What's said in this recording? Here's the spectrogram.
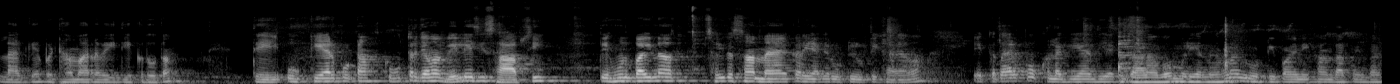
ਲੱਗ ਗਿਆ ਬਿਠਾ ਮਾਰਨ ਵੇਈ ਦੀ ਇੱਕ ਦੋ ਤਾਂ। ਤੇ ਓਕੇ 에ਅਰਪੋਰਟਾਂ ਕਬੂਤਰ ਜਮਾ ਵਿਹਲੇ ਸੀ ਸਾਫ਼ ਸੀ ਤੇ ਹੁਣ ਬਾਈ ਨਾ ਸਹੀ ਦੱਸਾਂ ਮੈਂ ਘਰੇ ਆ ਕੇ ਰੋਟੀ ਰੋਟੀ ਖਾਇਆ ਵਾਂ। ਇੱਕ ਤਾਂ ਯਾਰ ਭੁੱਖ ਲੱਗੀ ਜਾਂਦੀ ਹੈ ਕਿ ਗਾਲਾਂ ਬਹੁਤ ਮਿਲ ਜਾਂਦੀਆਂ, ਹਨਾ, ਵੀ ਰੋਟੀ ਪਾਣੀ ਨਹੀਂ ਖਾਂਦਾ, ਪੀਂਦਾ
